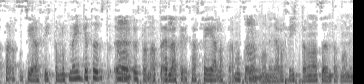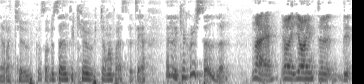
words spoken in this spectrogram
så här, associera fitta med något negativt. Mm. Utan att, eller att det är så här fel att så man säger att någon är jävla fitta men man säger inte att någon är jävla kuk och så. Du säger inte kukarna på SVT. Eller det kanske du säger. Nej, jag, jag är inte, det,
